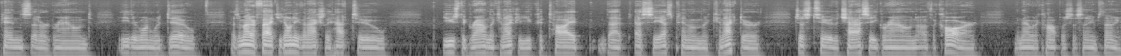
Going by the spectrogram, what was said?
pins that are ground. Either one would do. As a matter of fact, you don't even actually have to use the ground the connector. You could tie that SCS pin on the connector just to the chassis ground of the car and that would accomplish the same thing.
